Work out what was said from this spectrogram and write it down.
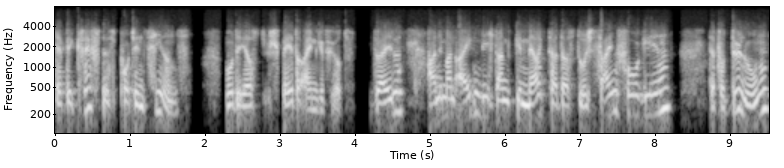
Der Begriff des Potenzierens wurde erst später eingeführt, weil Hahnemann eigentlich dann gemerkt hat, dass durch sein Vorgehen der Verdünnung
